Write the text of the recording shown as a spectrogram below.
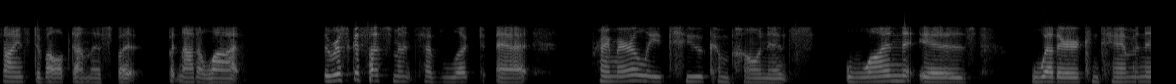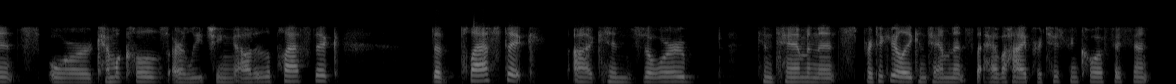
science developed on this, but but not a lot. The risk assessments have looked at primarily two components. One is whether contaminants or chemicals are leaching out of the plastic. The plastic uh, can absorb contaminants, particularly contaminants that have a high partition coefficient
